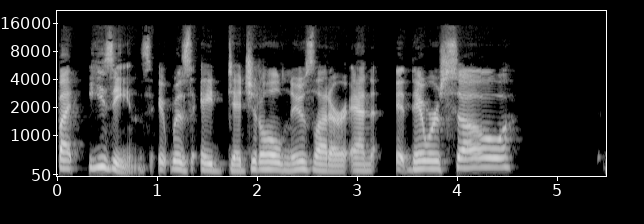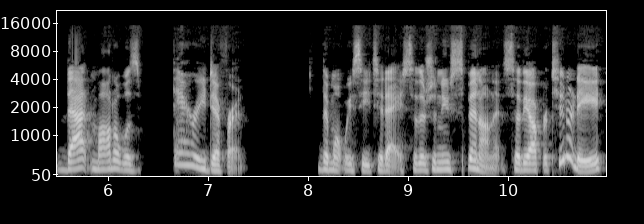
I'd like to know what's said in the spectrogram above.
But e-zines, it was a digital newsletter and it, they were so that model was very different than what we see today. So there's a new spin on it. So the opportunity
